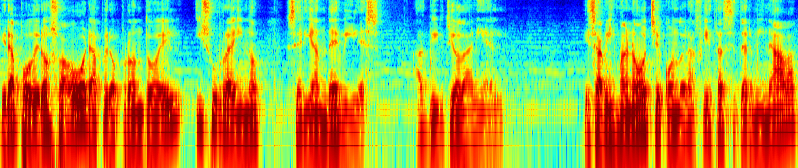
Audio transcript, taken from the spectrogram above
era poderoso ahora, pero pronto él y su reino serían débiles, advirtió Daniel. Esa misma noche, cuando la fiesta se terminaba,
